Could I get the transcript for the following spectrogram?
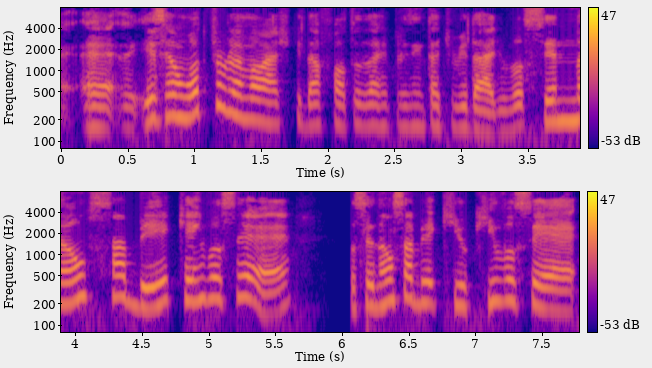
é, esse é um outro problema, eu acho, que da falta da representatividade. Você não saber quem você é, você não saber que o que você é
